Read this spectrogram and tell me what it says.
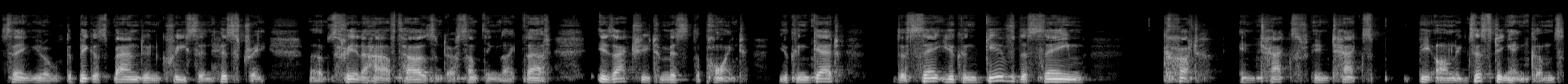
saying, you know, the biggest band increase in history, uh, three and a half thousand or something like that, is actually to miss the point. You can get the same, you can give the same cut in tax, in tax on existing incomes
